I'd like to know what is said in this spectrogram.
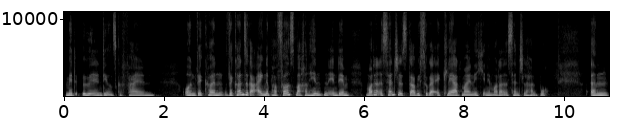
Mit Ölen, die uns gefallen. Und wir können, wir können sogar eigene Parfums machen, hinten in dem Modern Essentials, glaube ich, sogar erklärt, meine ich, in dem Modern Essential Handbuch. Ähm,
